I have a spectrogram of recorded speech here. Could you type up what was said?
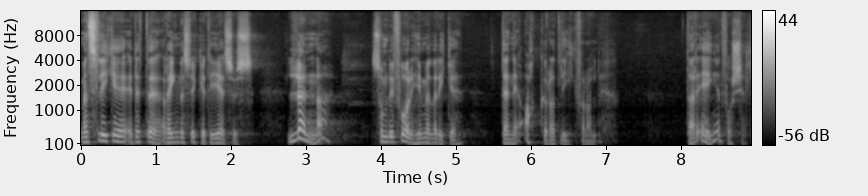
Men slik er dette regnestykket til Jesus. Lønna som de får i himmelriket, den er akkurat lik for alle. Det er ingen forskjell.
